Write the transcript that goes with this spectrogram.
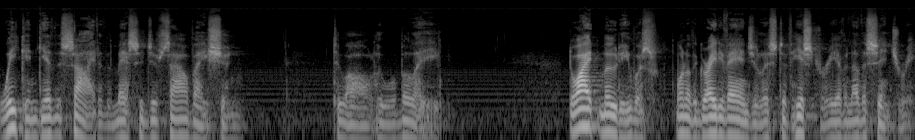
We can give the sight of the message of salvation to all who will believe. Dwight Moody was one of the great evangelists of history of another century.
